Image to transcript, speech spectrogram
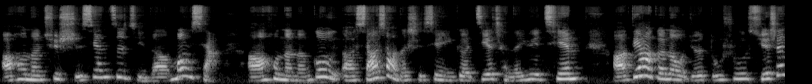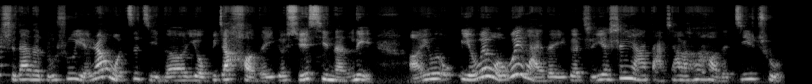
然后呢去实现自己的梦想。然后呢，能够呃小小的实现一个阶层的跃迁啊。第二个呢，我觉得读书，学生时代的读书也让我自己的有比较好的一个学习能力啊，因为也为我未来的一个职业生涯打下了很好的基础。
